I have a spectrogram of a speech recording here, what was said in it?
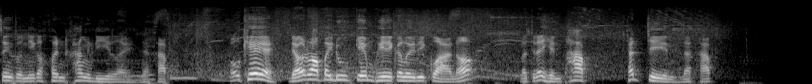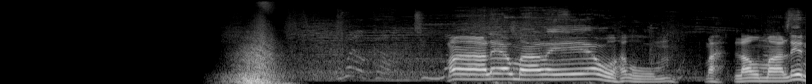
ซึ่งตัวนี้ก็ค่อนข้างดีเลยนะครับ โอเค เดี๋ยวเราไปดูเกมเพลย์กันเลยดีกว่าเนาะเราจะได้เห็นภาพ ชัดเจนนะครับ มาแล้วมาแล้วครับผมมาเรามาเล่น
